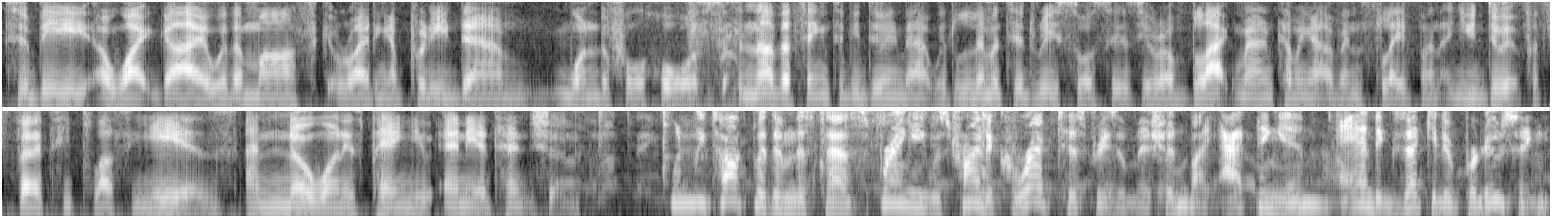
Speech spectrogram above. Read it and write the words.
to be a white guy with a mask riding a pretty damn wonderful horse. It's another thing to be doing that with limited resources. You're a black man coming out of enslavement and you do it for 30 plus years and no one is paying you any attention. When we talked with him this past spring, he was trying to correct history's omission by acting in and executive producing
